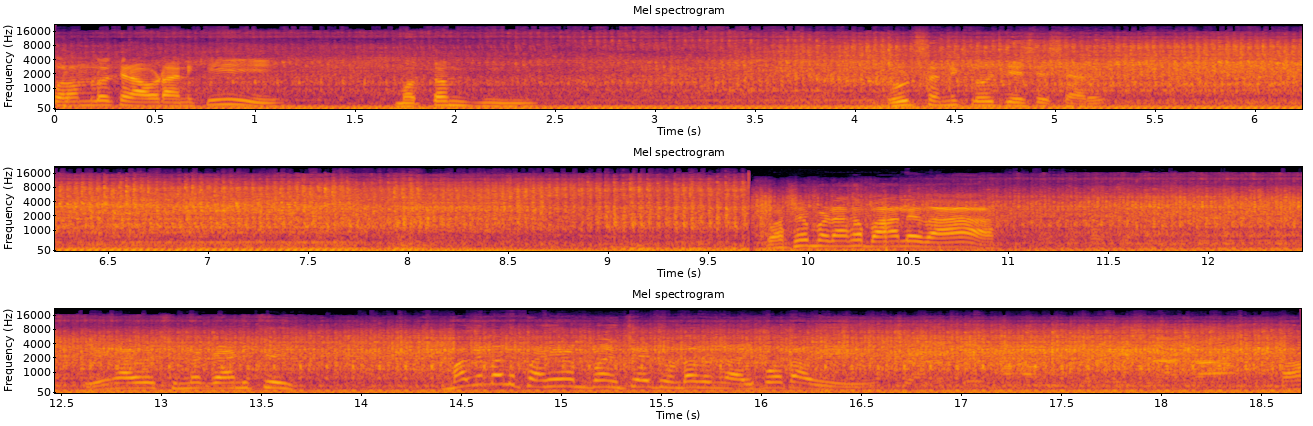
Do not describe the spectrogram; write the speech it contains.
పొలంలోకి రావడానికి మొత్తం రూట్స్ అన్నీ క్లోజ్ చేసేసారు వర్షం పడాక బాగాలేదా ఏం కాదు చిన్న కానిచ్చి మళ్ళీ మళ్ళీ పని ఏం పంచాయతీ ఉండదు ఇంకా అయిపోతుంది. ఆ.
